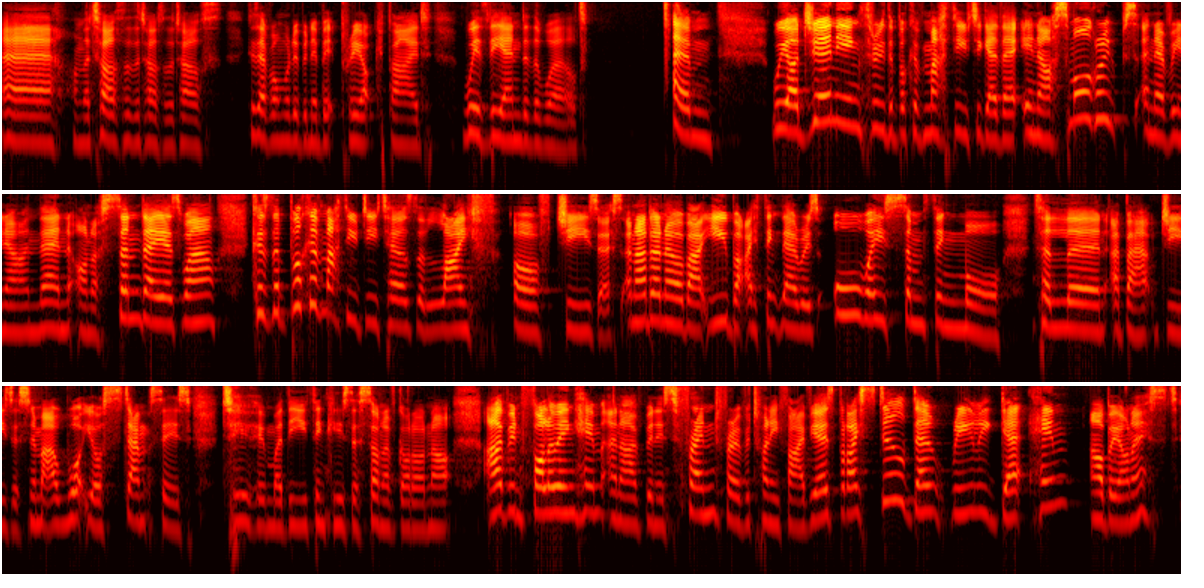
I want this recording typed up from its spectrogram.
uh, on the 12th of the 12th of the 12th, because everyone would have been a bit preoccupied with the end of the world. Um, we are journeying through the book of Matthew together in our small groups and every now and then on a Sunday as well, because the book of Matthew details the life of Jesus. And I don't know about you, but I think there is always something more to learn about Jesus, no matter what your stance is to him, whether you think he's the Son of God or not. I've been following him and I've been his friend for over 25 years, but I still don't really get him. I'll be honest.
